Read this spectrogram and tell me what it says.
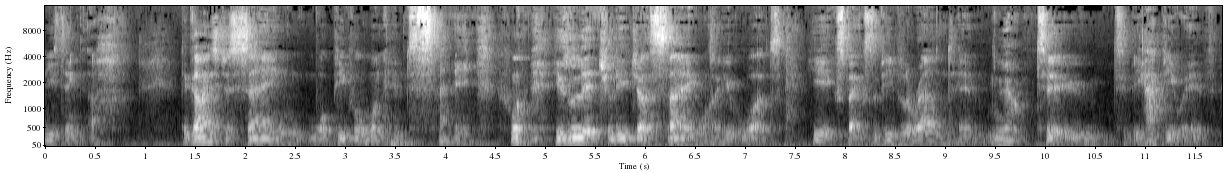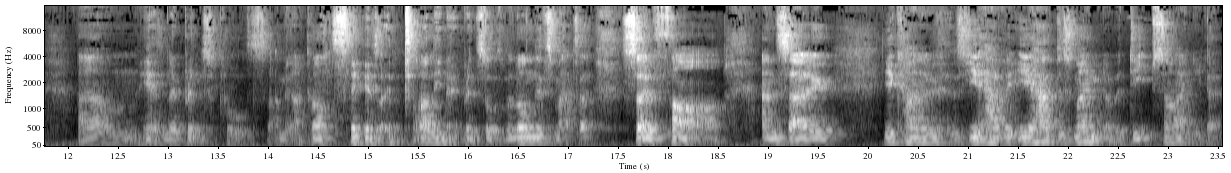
And you think, ugh, the guy's just saying what people want him to say. well, he's literally just saying what he, what he expects the people around him yeah. to to be happy with. Um, he has no principles. I mean, I can't say he has entirely no principles, but on this matter, so far, and so you kind of you have you have this moment of a deep sigh, and you go,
